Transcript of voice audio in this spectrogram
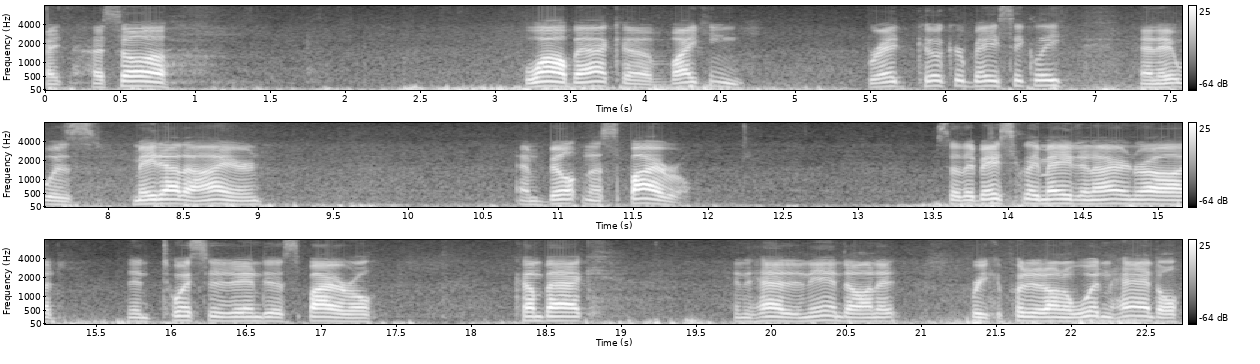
I saw a while back a Viking bread cooker basically and it was made out of iron and built in a spiral. So they basically made an iron rod, then twisted it into a spiral, come back and it had an end on it where you could put it on a wooden handle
